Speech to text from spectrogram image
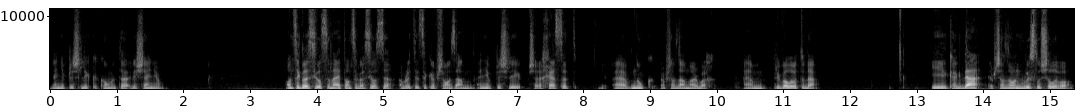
и они пришли к какому-то решению. Он согласился, на это он согласился обратиться к Рабшамазану. Они пришли в Шарахесет, э, внук Рабшамазан Норбах, э, привел его туда. И когда Рабшамазан выслушал его,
